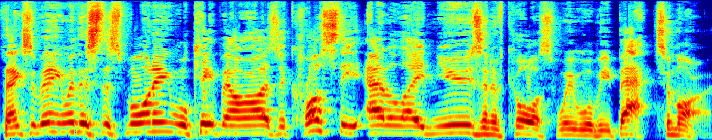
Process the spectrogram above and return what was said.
Thanks for being with us this morning. We'll keep our eyes across the Adelaide news, and of course, we will be back tomorrow.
